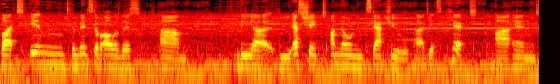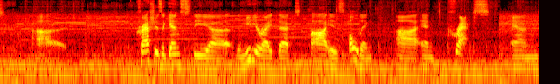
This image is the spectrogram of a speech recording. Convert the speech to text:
But in the midst of all of this, um, the uh, the S-shaped Unown statue uh, gets kicked uh, and crashes against the the meteorite that Ha is holding and cracks, and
